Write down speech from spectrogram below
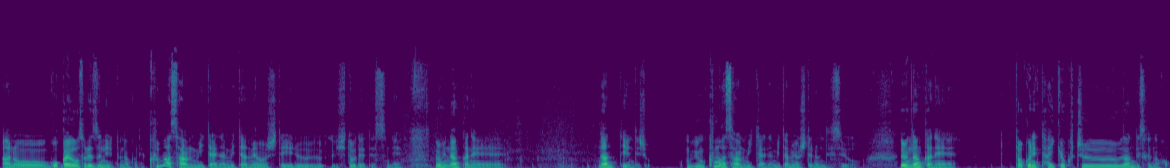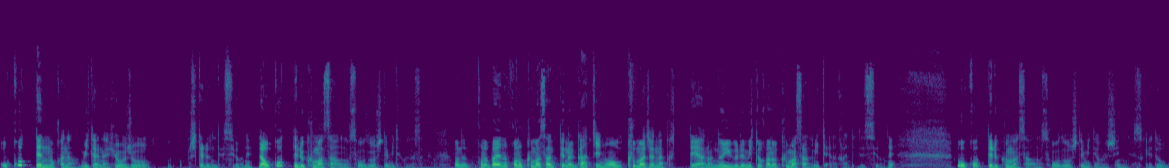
あの誤解を恐れずに言うとなんかねクマさんみたいな見た目をしている人でですねなんかね何て言うんでしょう。クマさんみたいな見た目をしてるんですよ。でもなんかね特に対局中なんですけどなんか怒ってんのかな？みたいな表情してるんですよね。だ怒ってるクマさんを想像してみてください。このこの場合のこのクマさんっていうのはガチのクマじゃなくてあのぬいぐるみとかのクマさんみたいな感じですよね。怒ってるクマさんを想像してみてほしいんですけど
